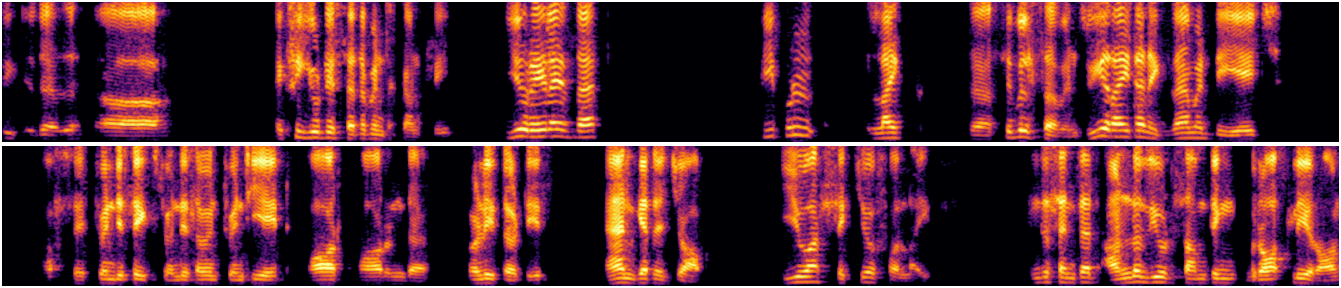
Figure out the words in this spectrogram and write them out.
the uh, executive setup in the country, you realize that people like the civil servants, we write an exam at the age of say 26, 27, 28, or, or in the early 30s and get a job. You are secure for life in the sense that unless you do something grossly wrong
